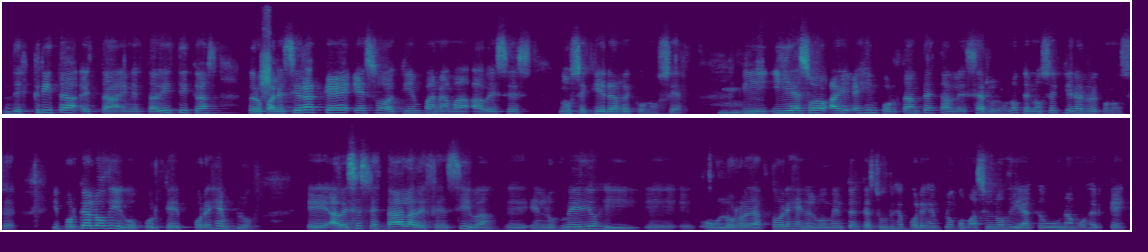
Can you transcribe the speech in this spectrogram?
descrita, está en estadísticas, pero pareciera que eso aquí en Panamá a veces no se quiere reconocer. Y, eso es importante establecerlo, ¿no? que no se quiere reconocer. ¿Y por qué lo digo? Porque, por ejemplo, eh, a veces se está a la defensiva eh, en los medios y, eh, o los redactores en el momento en que surge, por ejemplo, como hace unos días que hubo una mujer que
